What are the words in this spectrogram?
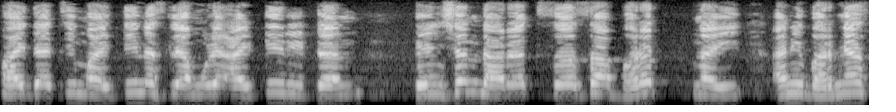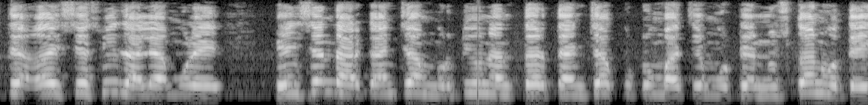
फायद्याची माहिती नसल्यामुळे आय टी रिटर्न पेन्शन धारक सहसा भरत नाही आणि भरण्यास ते अयशस्वी झाल्यामुळे पेन्शन धारकांच्या मृत्यूनंतर त्यांच्या कुटुंबाचे मोठे नुकसान होते.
